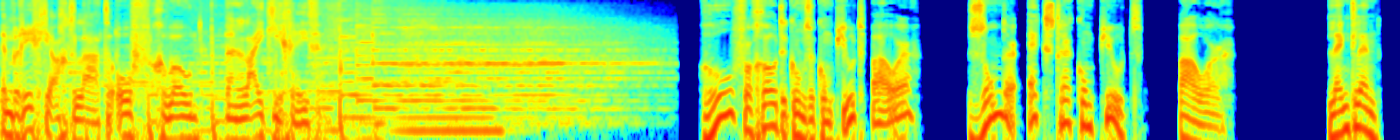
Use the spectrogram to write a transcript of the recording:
een berichtje achterlaten of gewoon een likeje geven. Hoe vergroot ik onze compute power zonder extra compute power? Lenklen,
